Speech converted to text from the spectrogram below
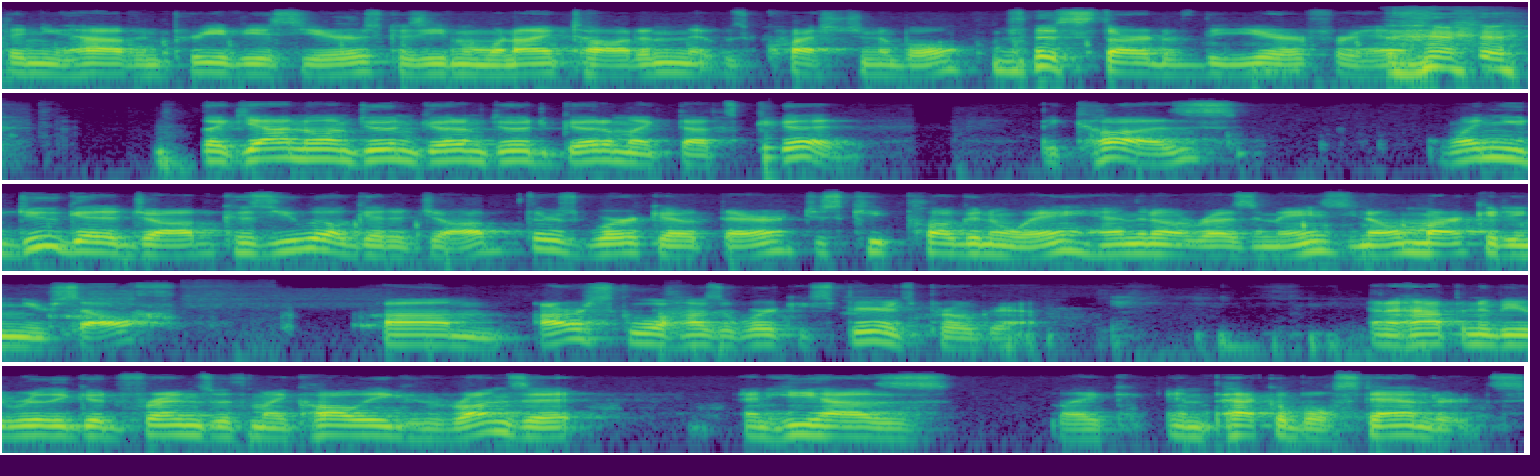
than you have in previous years. Because even when I taught him, it was questionable the start of the year for him. like, yeah, no, I'm doing good. I'm doing good. I'm like, that's good. Because when you do get a job, because you will get a job, there's work out there. Just keep plugging away, handing out resumes, you know, marketing yourself. Um, our school has a work experience program. And I happen to be really good friends with my colleague who runs it, and he has like impeccable standards.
